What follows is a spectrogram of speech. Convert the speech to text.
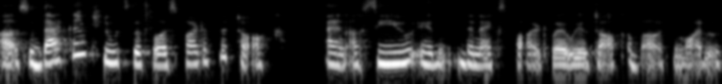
Uh, so that concludes the first part of the talk, and I'll see you in the next part where we'll talk about the model.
